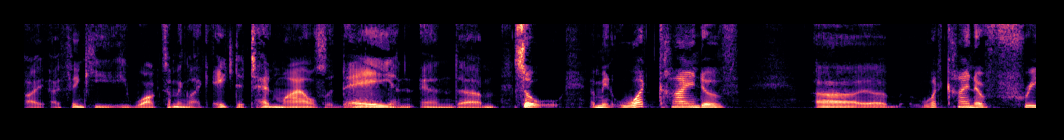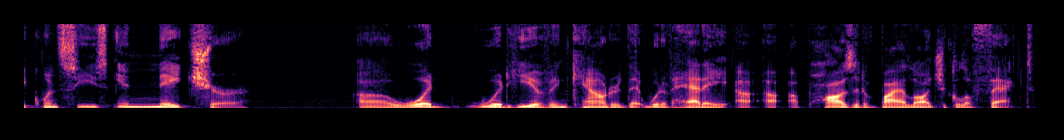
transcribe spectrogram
I, I think he, he walked something like eight to ten miles a day, and and um, so I mean, what kind of uh, what kind of frequencies in nature uh, would would he have encountered that would have had a, a, a positive biological effect?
